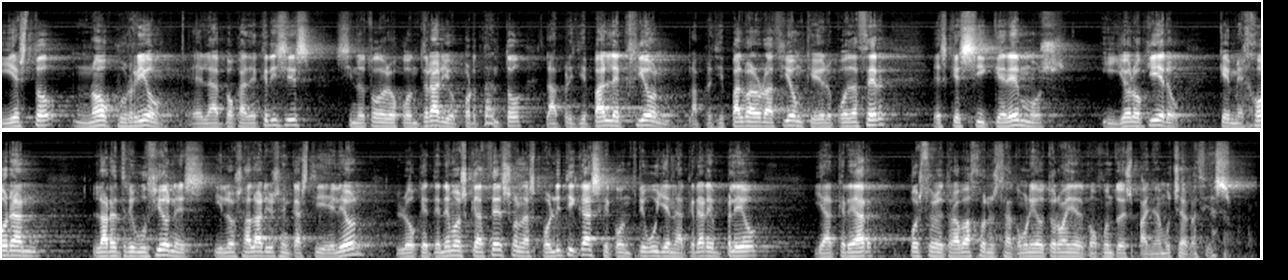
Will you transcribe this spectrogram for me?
Y esto no ocurrió en la época de crisis, sino todo lo contrario. Por tanto, la principal lección, la principal valoración que yo le puedo hacer es que si queremos, y yo lo quiero, que mejoran las retribuciones y los salarios en Castilla y León, lo que tenemos que hacer son las políticas que contribuyen a crear empleo y a crear puestos de trabajo en nuestra comunidad autónoma y en el conjunto de España. Muchas gracias.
